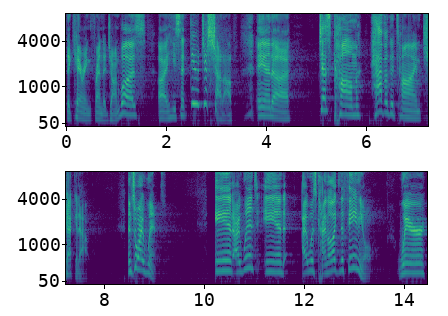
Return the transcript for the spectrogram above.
the caring friend that John was, uh, he said, dude, just shut up and uh, just come, have a good time, check it out. And so I went. And I went and I was kind of like Nathaniel, where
